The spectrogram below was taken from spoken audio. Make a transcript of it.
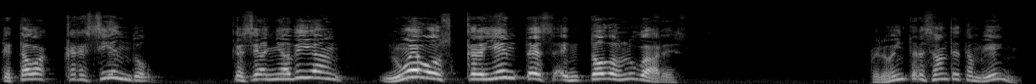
que estaba creciendo, que se añadían nuevos creyentes en todos lugares. Pero es interesante también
